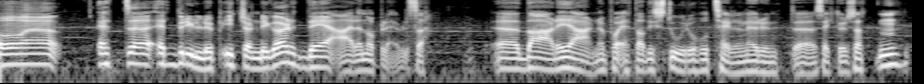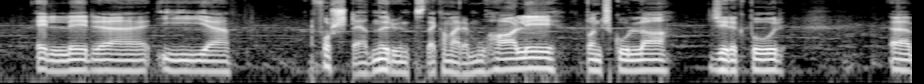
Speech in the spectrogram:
Og uh, et, uh, et, bryllup i Chandigarh, det er en opplevelse. Da er det gjerne på et av de store hotellene rundt sektor 17 eller uh, i uh, forstedene rundt. Det kan være Mohali, Banchkula, Jirakpur. Uh,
